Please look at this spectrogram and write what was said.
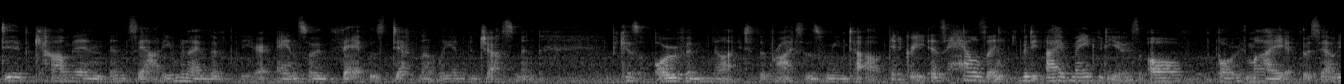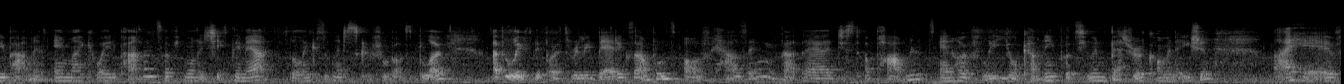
did come in in Saudi when I lived there and so that was definitely an adjustment because overnight the prices went up. Category is housing. I have made videos of both my Saudi apartment and my Kuwait apartment so if you want to check them out the link is in the description box below. I believe they're both really bad examples of housing but they are just apartments and hopefully your company puts you in better accommodation. I have,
